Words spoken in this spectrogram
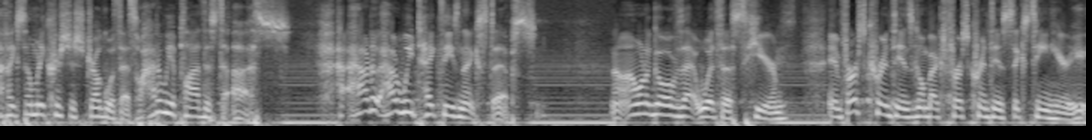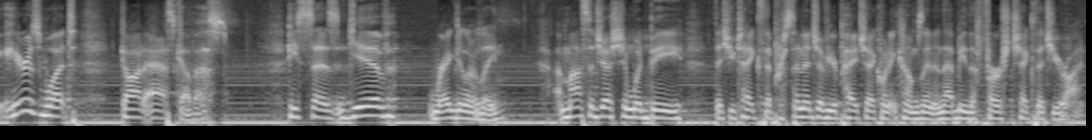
I think so many Christians struggle with that. So how do we apply this to us? How do, how do we take these next steps? Now, I want to go over that with us here. In 1 Corinthians, going back to 1 Corinthians 16 here, here's what God asks of us. He says, Give regularly my suggestion would be that you take the percentage of your paycheck when it comes in, and that be the first check that you write.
